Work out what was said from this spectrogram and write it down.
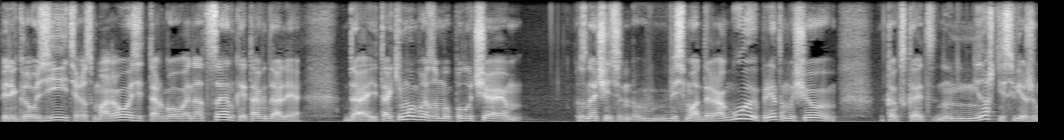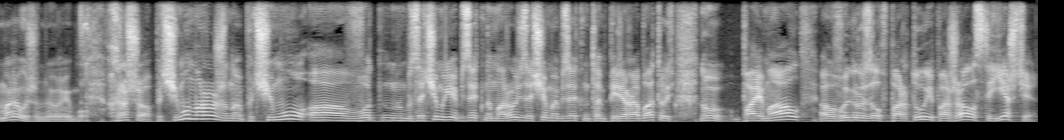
перегрузить, разморозить, торговая наценка и так далее. Да, и таким образом мы получаем значительно, весьма дорогую, при этом еще, как сказать, ну, не, не знаешь, не свежую, мороженую рыбу. Хорошо. Почему мороженую? Почему а, вот зачем ее обязательно морозить? Зачем обязательно там перерабатывать? Ну, поймал, выгрузил в порту и, пожалуйста, ешьте.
